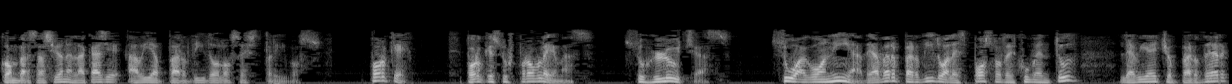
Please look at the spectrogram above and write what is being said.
conversación en la calle, había perdido los estribos. ¿Por qué? Porque sus problemas, sus luchas, su agonía de haber perdido al esposo de juventud le había hecho perder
